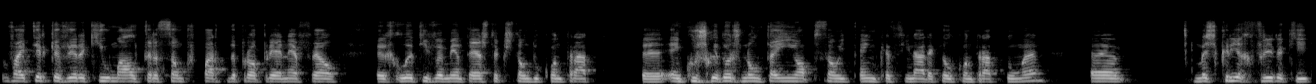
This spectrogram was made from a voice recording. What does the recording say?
vai ter que haver aqui uma alteração por parte da própria NFL uh, relativamente a esta questão do contrato, uh, em que os jogadores não têm opção e têm que assinar aquele contrato de um ano mas queria referir aqui.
